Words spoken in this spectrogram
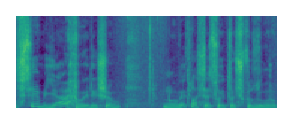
з цим я вирішив ну, викласти свою точку зору.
